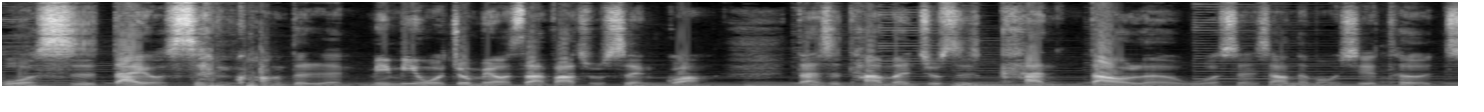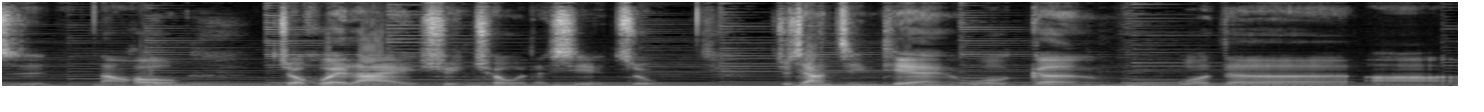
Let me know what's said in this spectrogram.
我是带有圣光的人。明明我就没有散发出圣光，但是他们就是看到了我身上的某些特质，然后就会来寻求我的协助。就像今天我跟我的啊、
